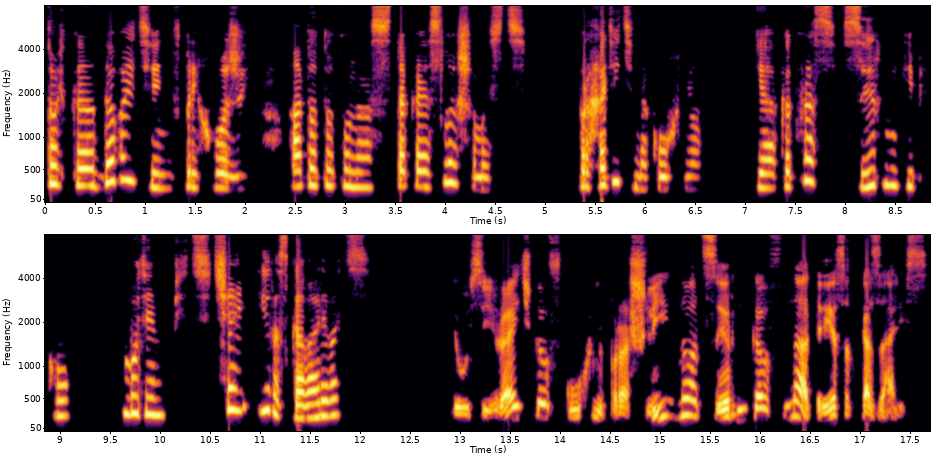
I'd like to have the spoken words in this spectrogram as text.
«Только давайте не в прихожей, а то тут у нас такая слышимость. Проходите на кухню. Я как раз сырники пеку. Будем пить чай и разговаривать». Люси и Раечка в кухню прошли, но от сырников наотрез отказались.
